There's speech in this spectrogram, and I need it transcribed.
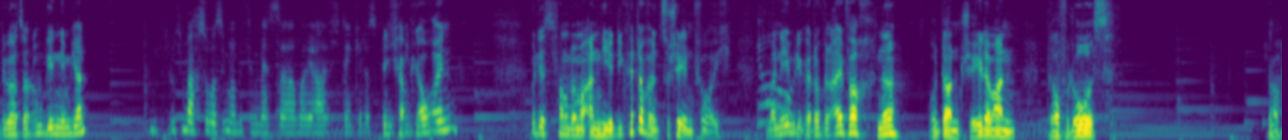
Du kannst dann umgehen, nehme ich an. Ich mache sowas immer mit dem Messer, aber ja, ich denke, das Ich habe hier auch einen. Und jetzt fangen wir mal an, hier die Kartoffeln zu schälen für euch. Ja. Man nehme die Kartoffeln einfach, ne? Und dann schäle man drauf los. So.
